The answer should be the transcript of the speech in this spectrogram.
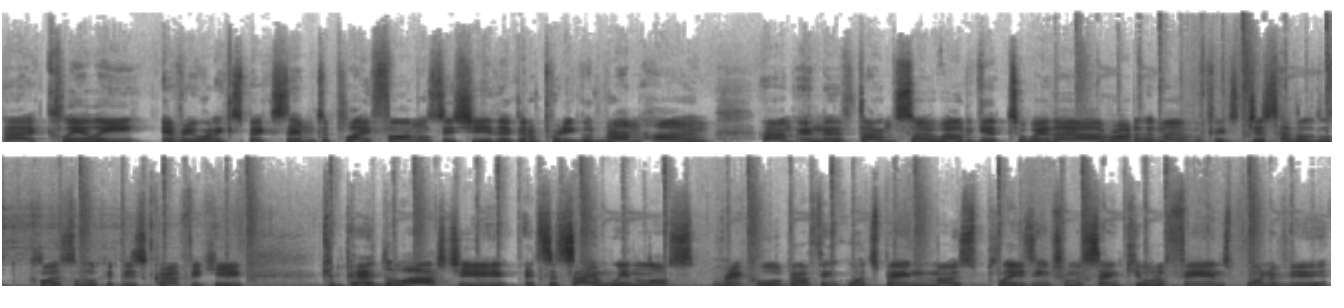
Uh, clearly, everyone expects them to play finals this year. They've got a pretty good run home, um, and they've done so well to get to where they are right at the moment. If we just have a look, closer look at this graphic here, compared to last year, it's the same win-loss record. But I think what's been most pleasing from a St Kilda fans' point of view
